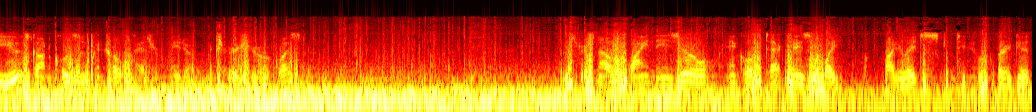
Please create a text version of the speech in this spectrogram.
Booster PU has gone closed loop control, has made a ratio request. Is now flying the zero angle attack phase of flight. Body rates continue to look very good.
